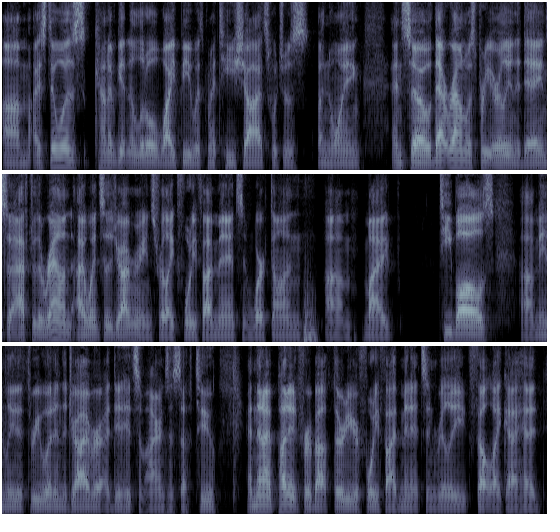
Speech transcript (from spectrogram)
Um, I still was kind of getting a little wipey with my tee shots, which was annoying. And so that round was pretty early in the day. And so after the round, I went to the driving range for like 45 minutes and worked on um, my tee balls, uh, mainly the three wood and the driver. I did hit some irons and stuff too. And then I putted for about 30 or 45 minutes and really felt like I had –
